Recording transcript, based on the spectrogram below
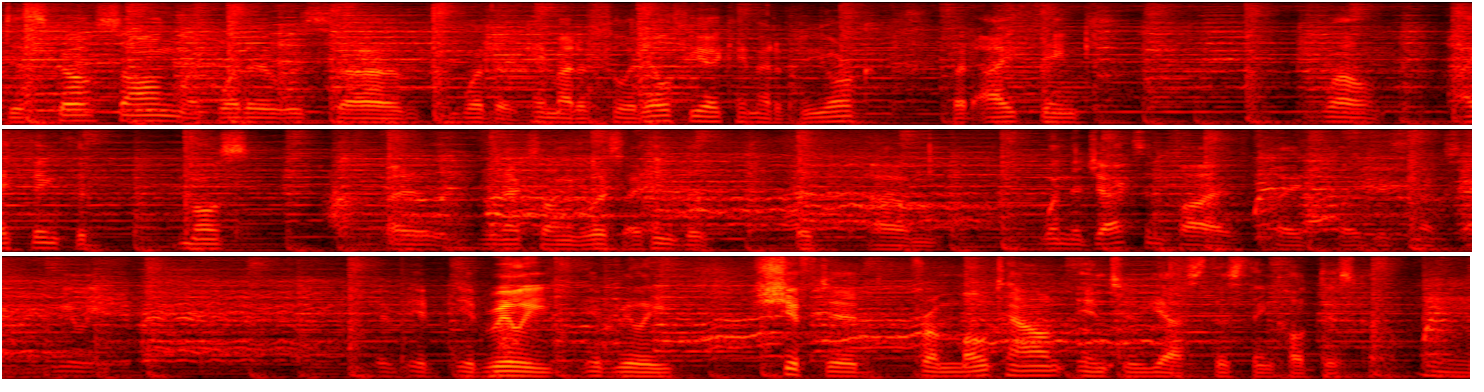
disco song, like whether it was uh, whether it came out of Philadelphia, came out of New York. But I think, well, I think the most uh, the next song on the list. I think that that um, when the Jackson Five played, played this next song, it really it, it, it really it really shifted from Motown into yes, this thing called disco. 嗯，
